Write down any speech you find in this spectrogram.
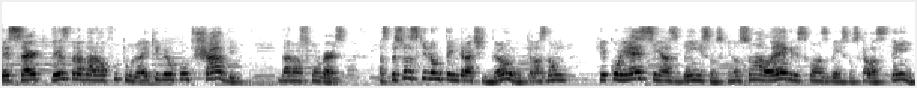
ter certo desbravará o futuro. Aí que vem o ponto chave da nossa conversa. As pessoas que não têm gratidão, que elas não reconhecem as bênçãos, que não são alegres com as bênçãos que elas têm,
